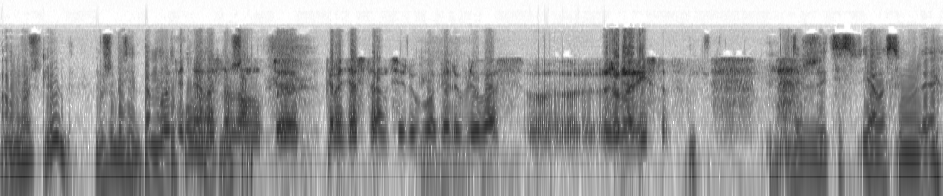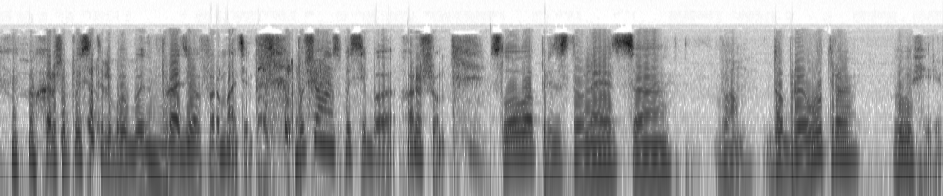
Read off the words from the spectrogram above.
А он, может, любит? Может быть, это там и духовное в основном к, к радиостанции любовь. Я люблю вас, э, журналистов. Держитесь, я вас умоляю. Хорошо, пусть это любовь будет в радиоформате. Большое вам спасибо. Хорошо. Слово предоставляется вам. Доброе утро. Вы в эфире.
